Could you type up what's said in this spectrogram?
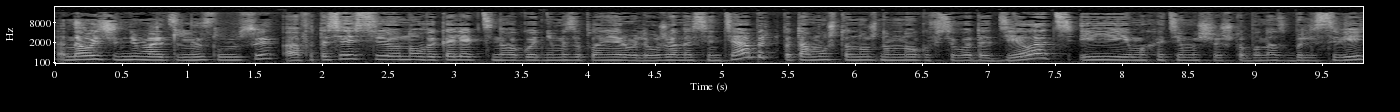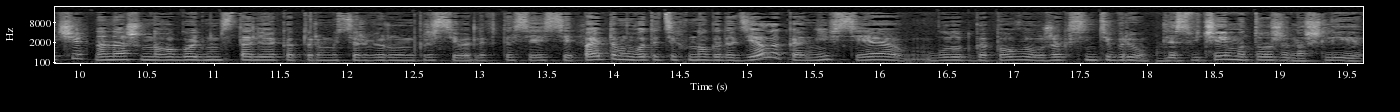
Она очень внимательно слушает. А фотосессию новой коллекции новогодней мы запланировали уже на сентябрь, потому что нужно много всего доделать, и мы хотим еще, чтобы у нас были свечи на нашем новогоднем столе, которые мы сервируем красиво для фотосессии. Поэтому вот этих много доделок, они все будут готовы уже к сентябрю. Для свечей мы тоже нашли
